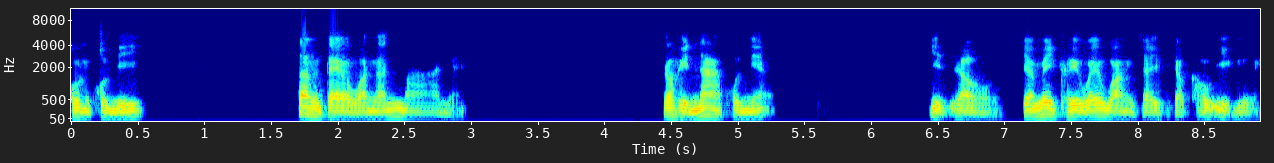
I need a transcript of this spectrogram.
คนคนนี้ ตั้งแต่วันนั้นมาเนี่ย เราเห็นหน้าคนเนี้ยจิตเราจะไม่เคยไว้วางใจกับเขาอีกเลย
